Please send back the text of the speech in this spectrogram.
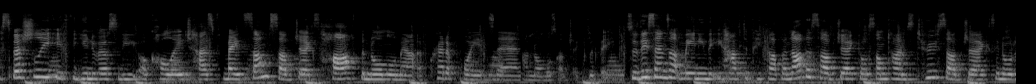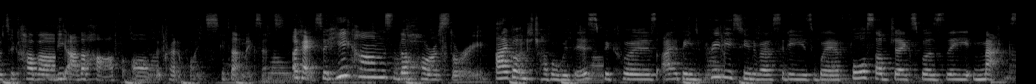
especially if the university or college has made some subjects half the normal amount of credit points than a normal subject would be. So this ends up meaning that you have to pick up another subject or sometimes two subjects in order to cover the other half of the credit points, if that makes sense. Okay, so here comes the horror story. I got into trouble with this because I had been to previous universities where four subjects was the max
